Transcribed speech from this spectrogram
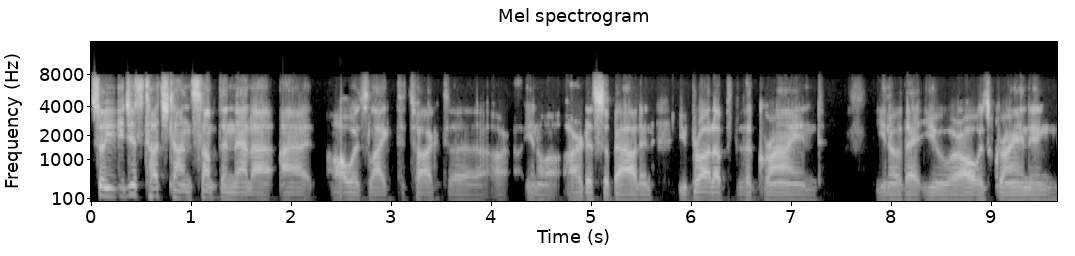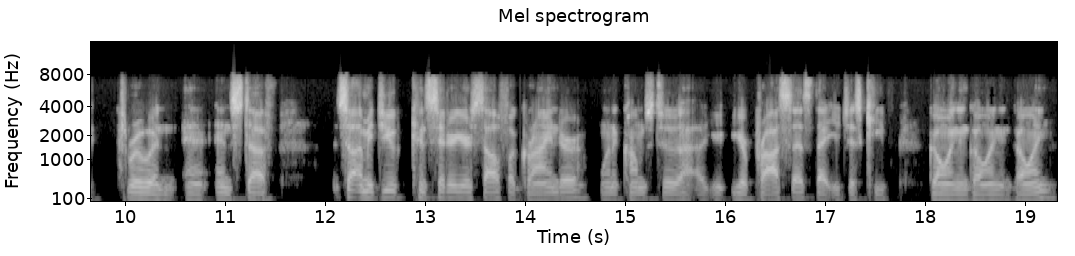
So you just touched on something that I, I always like to talk to uh, you know artists about, and you brought up the grind. You know that you are always grinding through and, and, and stuff. So, I mean, do you consider yourself a grinder when it comes to uh, your process that you just keep going and going and going?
